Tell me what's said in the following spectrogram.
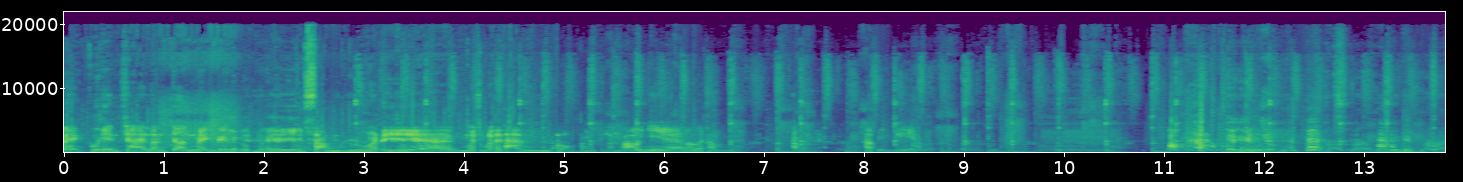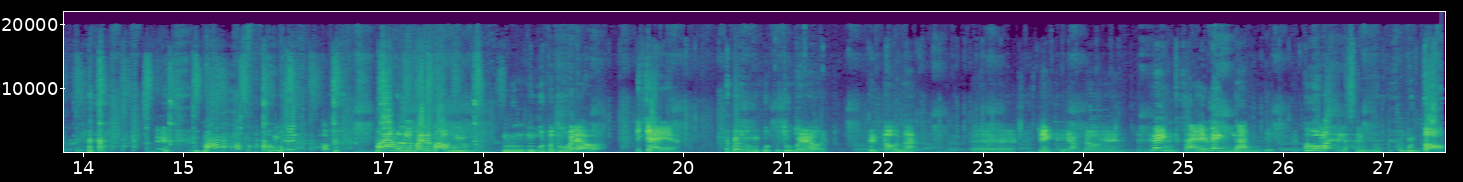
แม่งกูเห็นชายลอนจอนแม่งเดินออกไปสำรวจไอ้เหี้ยหน่วยสำรวจไททันลองตั้งตัวหลังเอ้าเงี้ยเราไปททำอะไรำทำอย่างนี้มาเอาสาวไม่แล้วมามึงลืมไปหรือเปล่ามึงมึงมึงอุดประตูไปแล้วอะไม่ใช่อะมึงอุดประตูไปแล้วเว้ยติดต่อขึ้นมาเอออแม่งเกือบแล้วไงแม่งใส่แม่งดันดิกูไม่มึงตอบ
